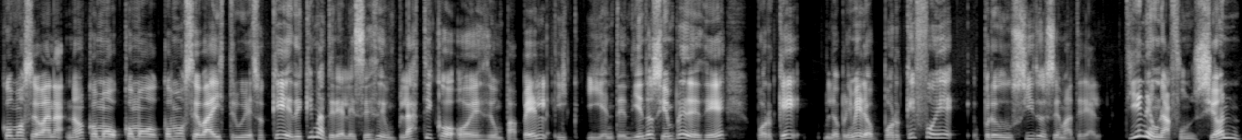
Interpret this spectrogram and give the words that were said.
¿Cómo se van a, ¿no? ¿Cómo, cómo, cómo se va a distribuir eso? ¿Qué, ¿De qué materiales? ¿Es de un plástico o es de un papel? Y, y entendiendo siempre desde por qué, lo primero, ¿por qué fue producido ese material? ¿Tiene una función?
